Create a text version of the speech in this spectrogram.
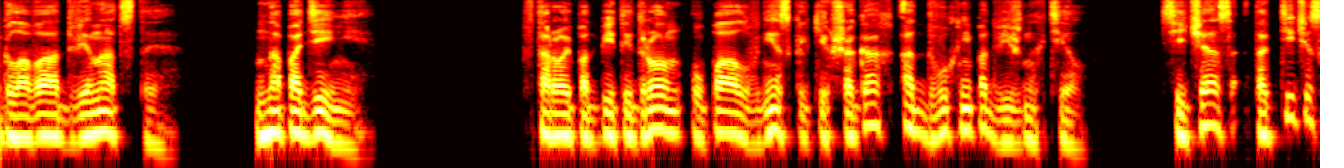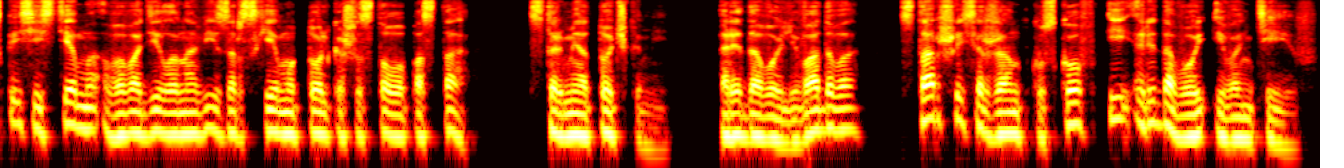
Глава 12. Нападение. Второй подбитый дрон упал в нескольких шагах от двух неподвижных тел. Сейчас тактическая система выводила на визор схему только шестого поста с тремя точками — рядовой Левадова, старший сержант Кусков и рядовой Ивантеев.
